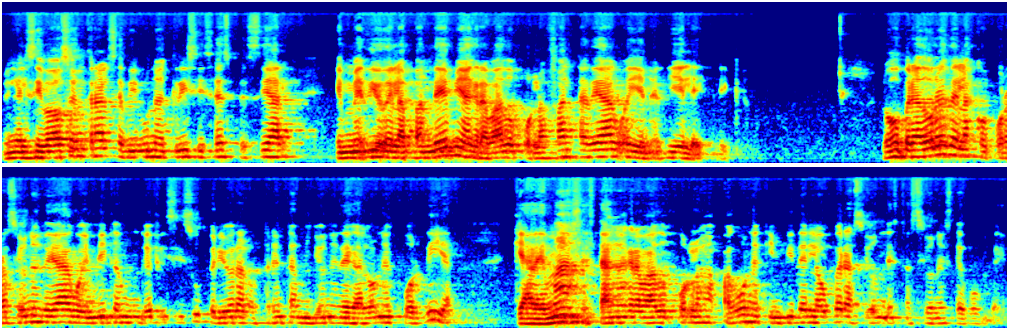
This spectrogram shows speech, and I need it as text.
En el Cibao Central se vive una crisis especial en medio de la pandemia agravado por la falta de agua y energía eléctrica. Los operadores de las corporaciones de agua indican un déficit superior a los 30 millones de galones por día, que además están agravados por los apagones que impiden la operación de estaciones de bombeo.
